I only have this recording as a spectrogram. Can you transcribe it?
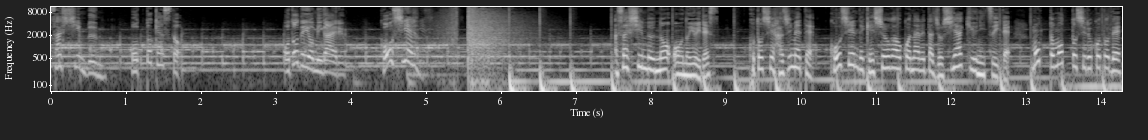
朝日新聞ポッドキャスト。音でよみがえる甲子園。朝日新聞の大野由依です。今年初めて甲子園で決勝が行われた女子野球についてもっともっと知ることで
